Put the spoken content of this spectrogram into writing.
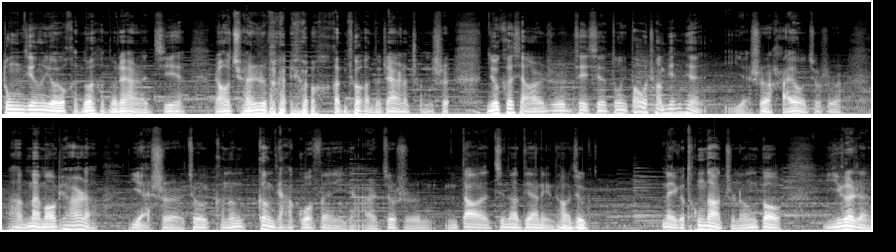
东京又有很多很多这样的街，然后全日本 又有很多很多这样的城市，你就可想而知这些东西，包括唱片店也是，还有就是啊卖毛片的也是，就是可能更加过分一点，就是你到进到店里头，就每个通道只能够一个人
